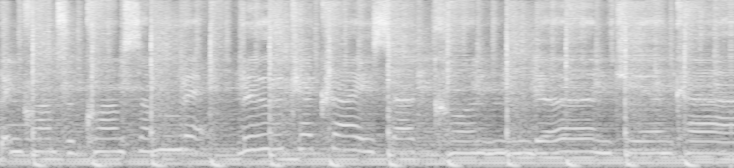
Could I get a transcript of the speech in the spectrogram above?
เป็นความสุขความสำเร็จหรือแค่ใครสักคนเดินเคียงข้าง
